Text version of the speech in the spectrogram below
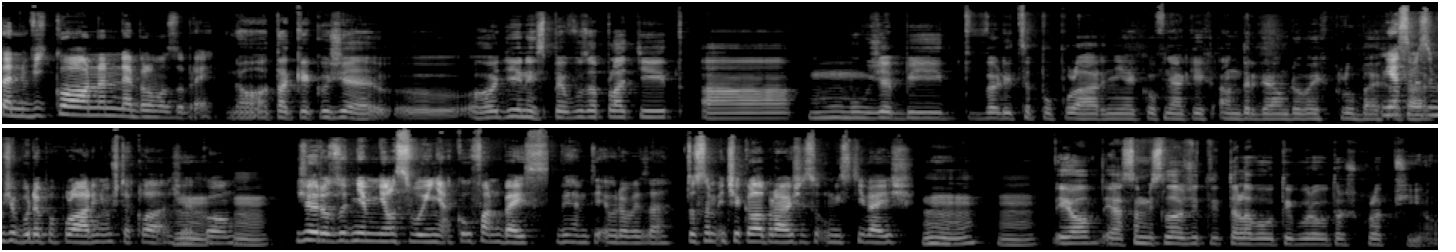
ten výkon nebyl moc dobrý. No, tak jakože uh, hodiny zpěvu zaplatit a může být velice populární jako v nějakých undergroundových klubech. Já si tak. myslím, že bude populární už takhle, že hmm, jako, hmm. že rozhodně měl svoji nějakou fanbase během té Eurovize. To jsem i čekala právě, že se umístí vejš. Hmm, hmm. Jo, já jsem myslel, že ty televouty budou trošku lepší, no.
